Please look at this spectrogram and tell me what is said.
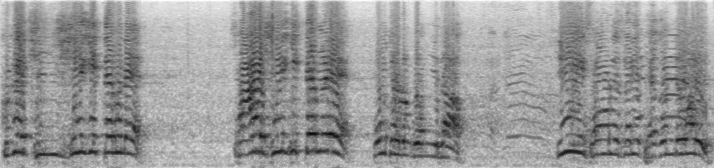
그게 진실이기 때문에 사실이기 때문에 못하는 겁니다. 이 서울에서는 백운동을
